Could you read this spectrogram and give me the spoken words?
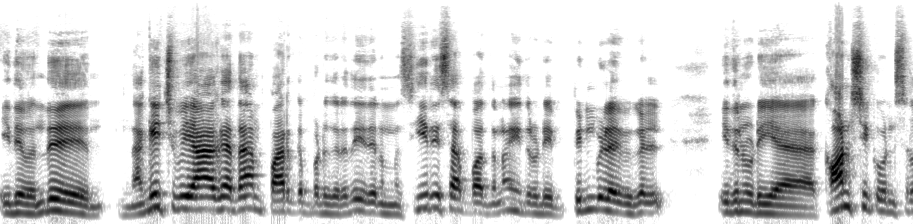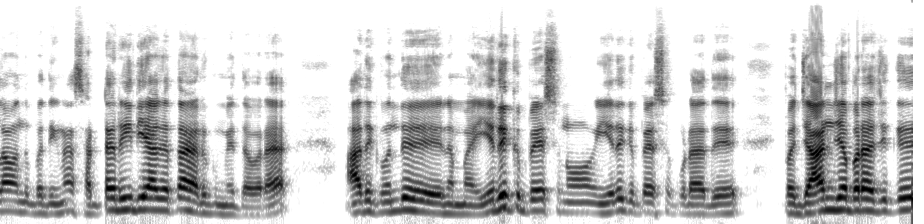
இது வந்து நகைச்சுவையாக தான் பார்க்கப்படுகிறது. இதை நம்ம சீரியஸாக பார்த்தோம்னா இதனுடைய பின்விளைவுகள் இதனுடைய கான்சிக்வன்ஸ்லாம் வந்து பார்த்திங்கன்னா சட்ட ரீதியாக தான் இருக்குமே தவிர அதுக்கு வந்து நம்ம எதுக்கு பேசணும் எதுக்கு பேசக்கூடாது? இப்போ ஜான் ஜபராஜுக்கு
